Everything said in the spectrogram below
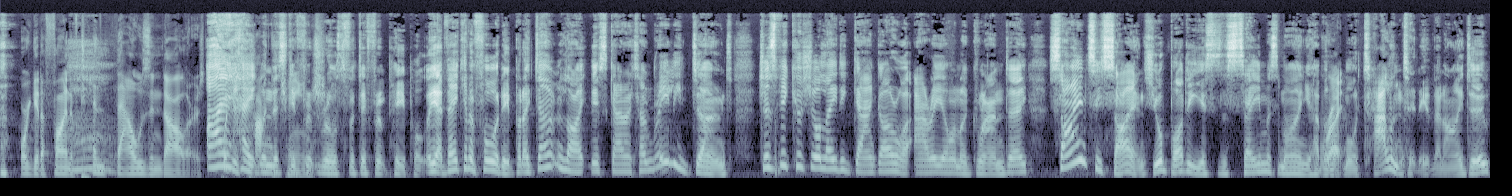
or get a fine of ten thousand dollars. I hate when there's different rules for different people. Yeah, they can afford it, but I don't like this, Garrett. I really don't. Just because you're Lady Gaga or Ariana Grande, science is science. Your body is the same as mine. You have a lot more talent in it than I do.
